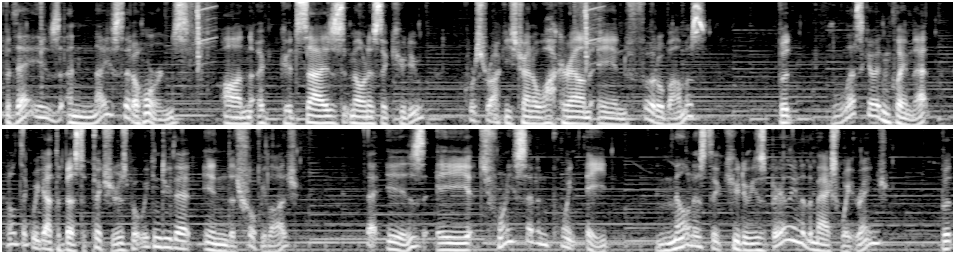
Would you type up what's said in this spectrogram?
but that is a nice set of horns on a good sized melanistic kudu course, Rocky's trying to walk around and photobomb us. But let's go ahead and claim that. I don't think we got the best of pictures, but we can do that in the Trophy Lodge. That is a 27.8 Melanistic Kudu. He's barely into the max weight range, but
